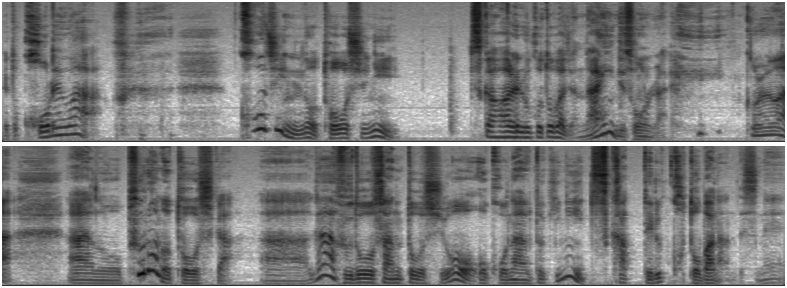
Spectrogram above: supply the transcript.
えっと、これは 個人の投資に使われる言葉じゃないんです、本来。これは、あの、プロの投資家、が不動産投資を行う時に使ってる言葉なんですね。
